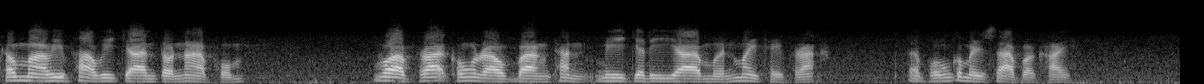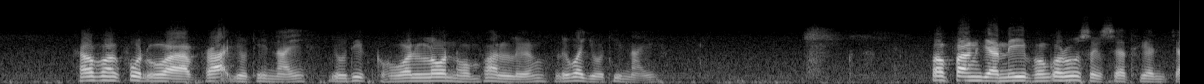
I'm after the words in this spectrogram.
เขามาวิพากษ์วิจารณ์ต่อหน้าผม ว่าพระของเราบางท่านมีจริยาเหมือนไม่ใช่พระ แต่ผมก็ไม่ทราบว่าใคร เขามาพูดว่าพระอยู่ที่ไหน อยู่ที่หัวโล้นห่มผ้าเหลือง หรือว่าอยู่ที่ไหนพอฟังอย่างนี้ผมก็รู้สึกสะเทือนใจ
